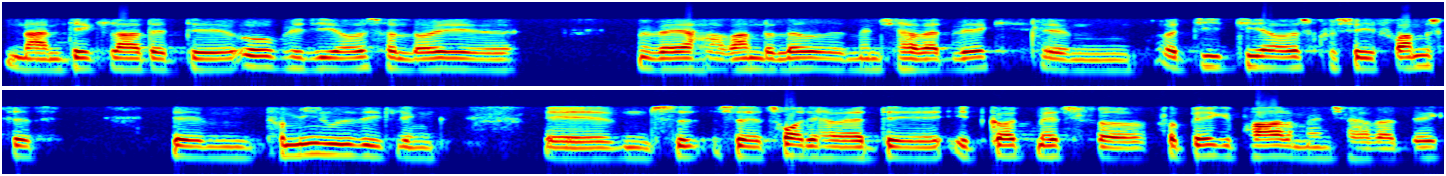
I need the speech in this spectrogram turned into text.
Nej, men det er klart, at øh, OB de også har løg øh, med, hvad jeg har rent og lavet, mens jeg har været væk. Øhm, og de, de har også kunne se fremskridt øhm, på min udvikling. Øhm, så, så jeg tror, det har været øh, et godt match for, for begge parter, mens jeg har været væk.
